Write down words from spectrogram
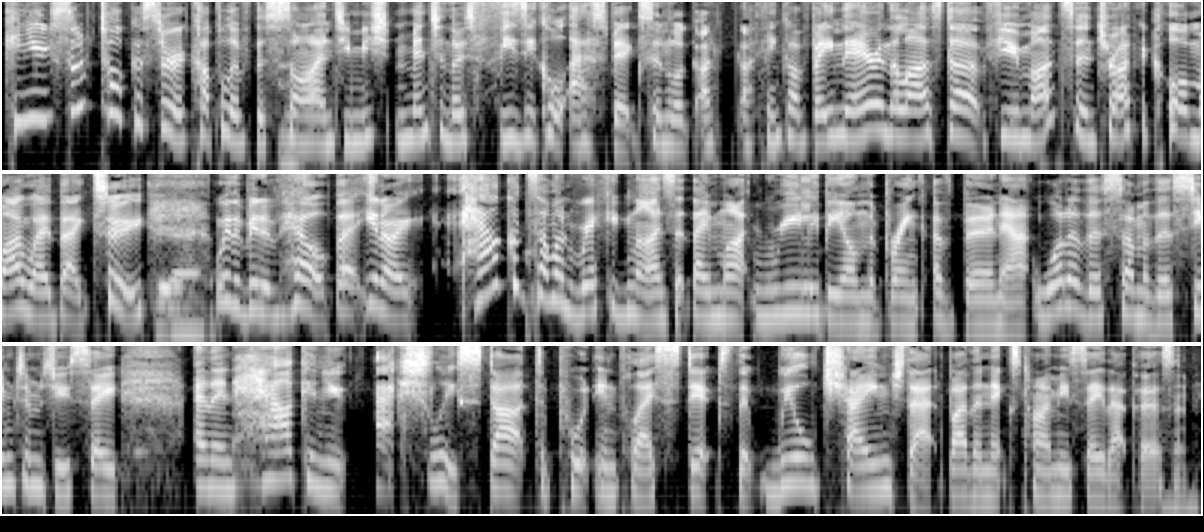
can you sort of talk us through a couple of the signs? You mentioned those physical aspects. And look, I, I think I've been there in the last uh, few months months and trying to claw my way back too yeah. with a bit of help. But, you know, how could someone recognize that they might really be on the brink of burnout? What are the some of the symptoms you see? And then how can you actually start to put in place steps that will change that by the next time you see that person?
